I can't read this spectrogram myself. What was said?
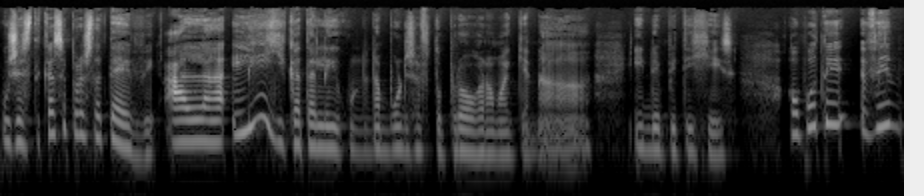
Ουσιαστικά σε προστατεύει. Αλλά λίγοι καταλήγουν να μπουν σε αυτό το πρόγραμμα και να είναι επιτυχείς. Οπότε δεν,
